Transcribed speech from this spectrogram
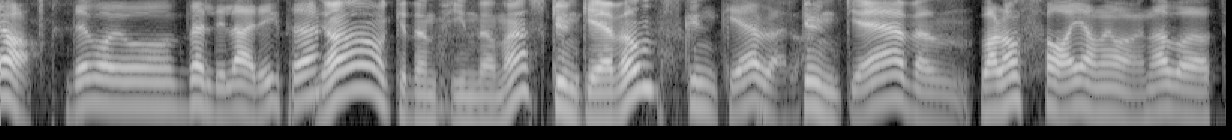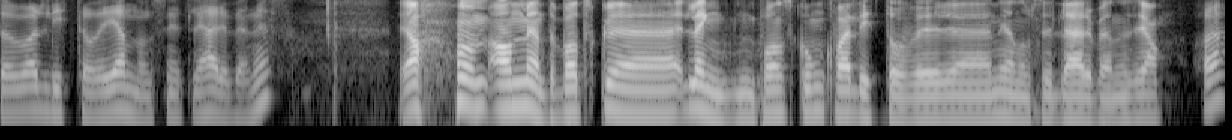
Ja, det var jo veldig lærerikt, det. Ja, var ikke den fin, denne? Skunkjævelen? Skunkejævel. Skunkjævelen. Hva er det han sa igjen en gangen der, var at det var litt over gjennomsnittlig herrepenis? Ja, han mente på at eh, lengden på en skunk var litt over eh, en gjennomsnittlig herrepenis, ja. Å ja.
